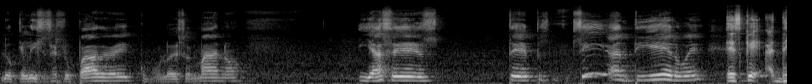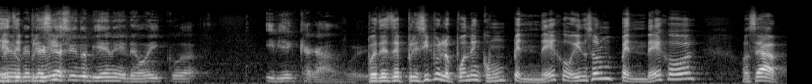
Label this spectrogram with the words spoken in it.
lo que le hizo ser su padre, como lo de su hermano, y hace este, pues, sí, antihéroe, Es que pero desde que el termina siendo bien heroico y bien cagado, güey. Pues desde el principio lo ponen como un pendejo. Y no solo un pendejo. O sea,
